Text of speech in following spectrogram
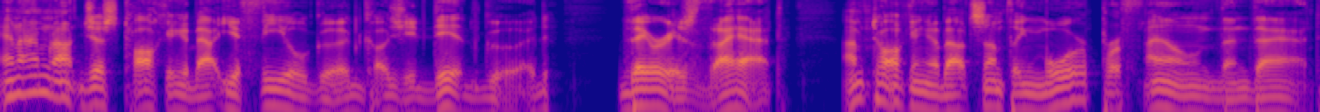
And I'm not just talking about you feel good because you did good. There is that. I'm talking about something more profound than that.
